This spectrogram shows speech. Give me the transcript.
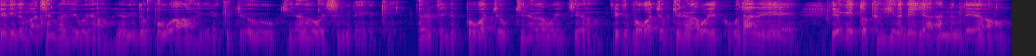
여기도 마찬가지고요. 여기도 보가 이렇게 쭉 지나가고 있습니다. 이렇게. 이렇게 보가 쭉 지나가고 있죠. 이렇게 보가 쭉 지나가고 있고. 그 다음에 여기 또 표시가 되지 않았는데요.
